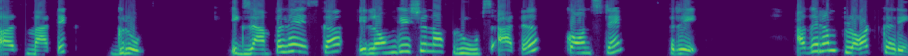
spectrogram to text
अर्थमैटिक ग्रोथ एग्ज़ाम्पल है इसका elongation of roots at a constant rate अगर हम प्लॉट करें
